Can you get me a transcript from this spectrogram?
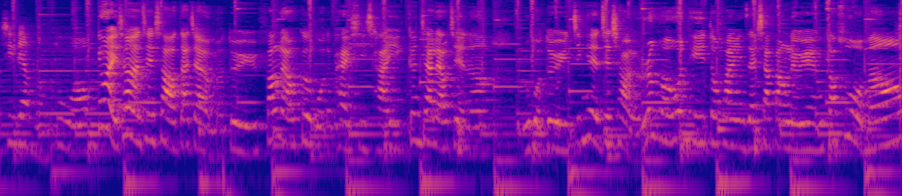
剂量浓度哦。另外，以上的介绍，大家有没有对于芳疗各国的派系差异更加了解呢？如果对于今天的介绍有任何问题，都欢迎在下方留言告诉我们哦。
